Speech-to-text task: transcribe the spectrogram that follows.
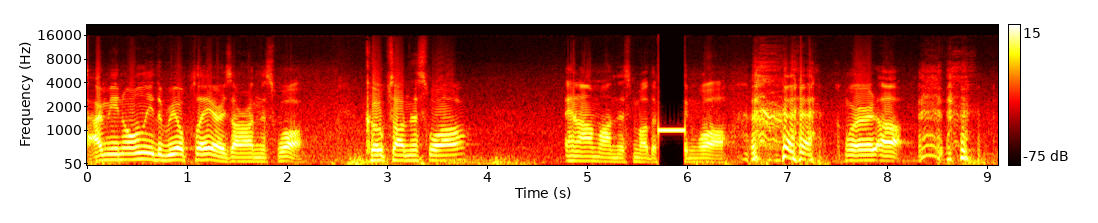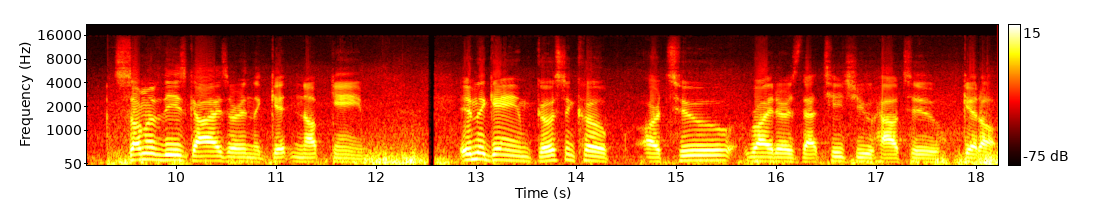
I mean, only the real players are on this wall. Cope's on this wall, and I'm on this motherfucking wall. Word up. Some of these guys are in the getting up game. In the game, Ghost and Cope are two writers that teach you how to get up.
